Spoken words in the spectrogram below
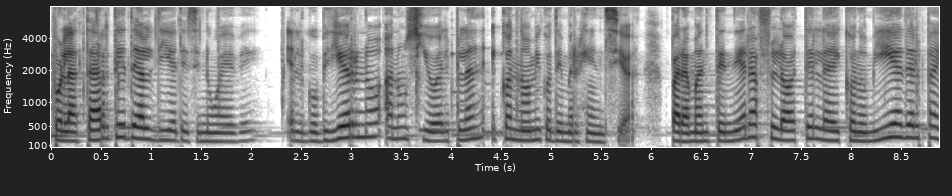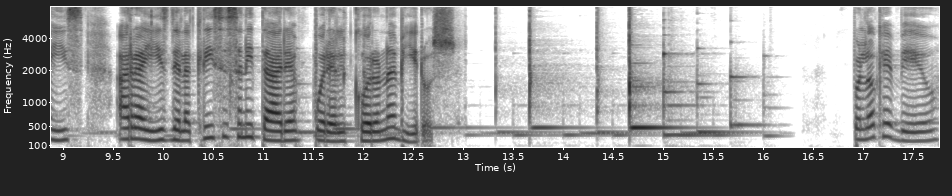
Por la tarde del día 19, el gobierno anunció el Plan Económico de Emergencia para mantener a flote la economía del país a raíz de la crisis sanitaria por el coronavirus. Por lo que veo,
